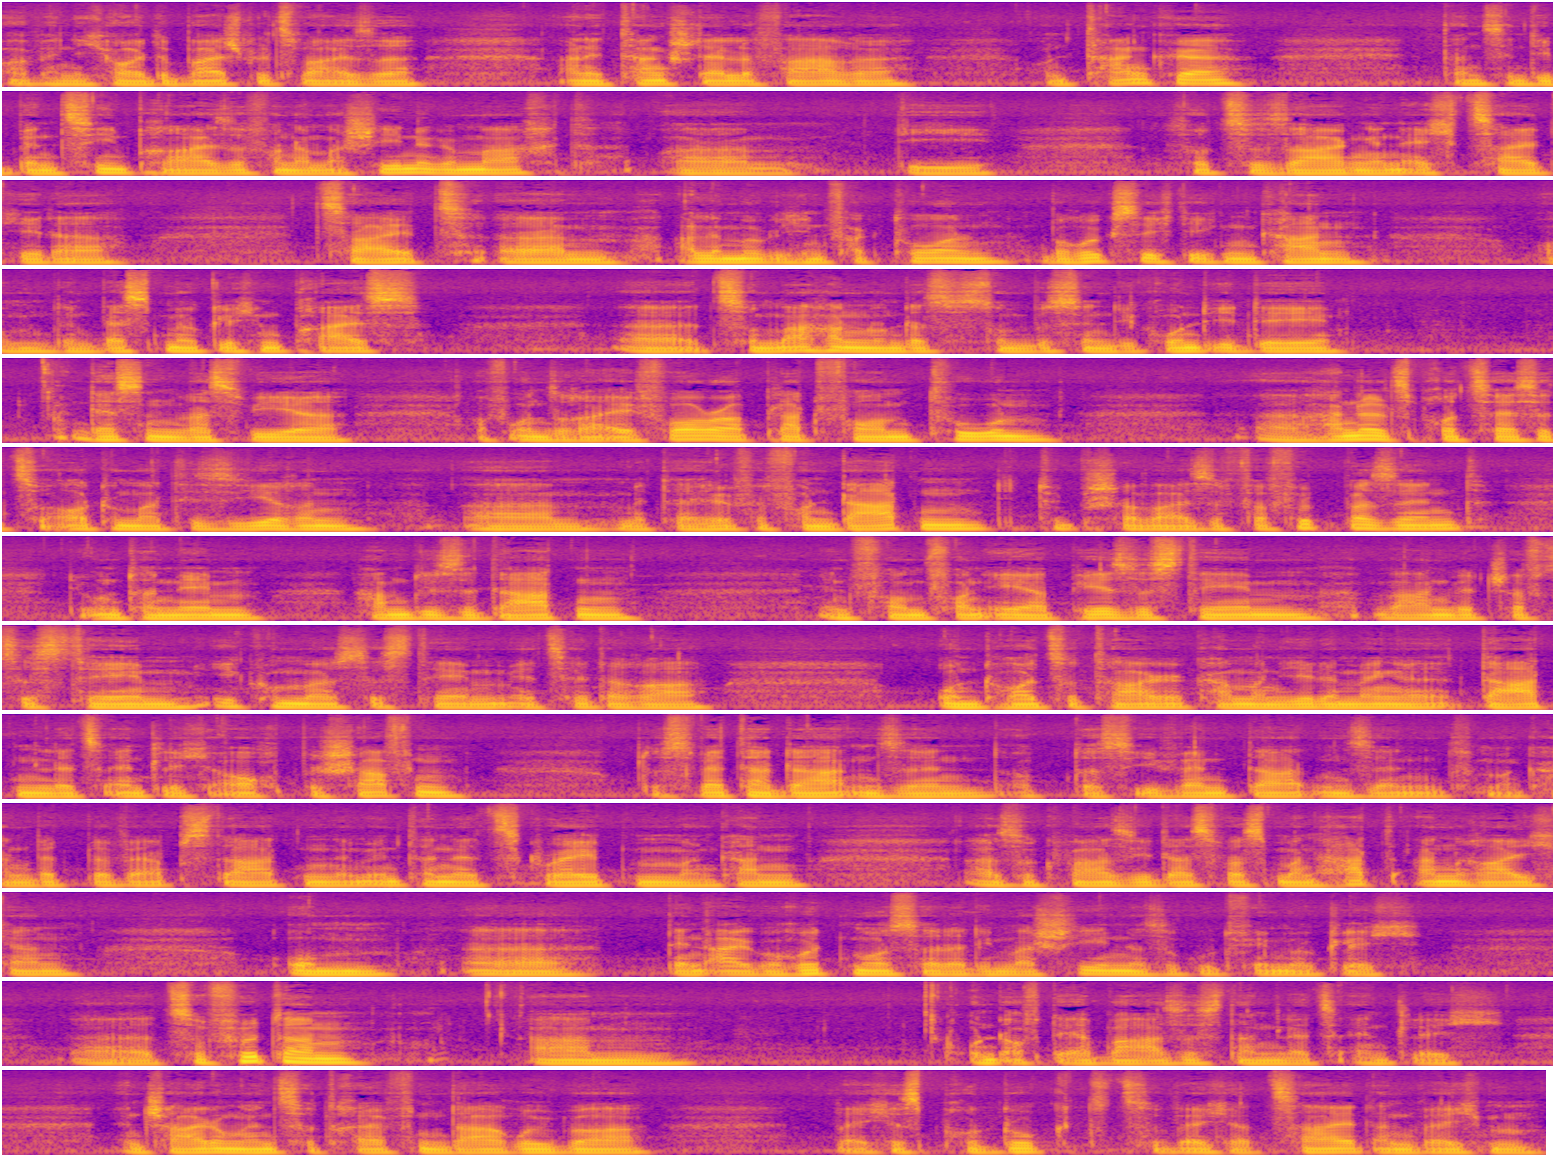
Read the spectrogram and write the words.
Aber wenn ich heute beispielsweise an eine Tankstelle fahre und tanke, dann sind die Benzinpreise von der Maschine gemacht, ähm, die sozusagen in Echtzeit jederzeit ähm, alle möglichen Faktoren berücksichtigen kann, um den bestmöglichen Preis äh, zu machen. Und das ist so ein bisschen die Grundidee dessen, was wir auf unserer Aphora-Plattform tun, Handelsprozesse zu automatisieren äh, mit der Hilfe von Daten, die typischerweise verfügbar sind. Die Unternehmen haben diese Daten in Form von ERP-Systemen, Warenwirtschaftssystemen, E-Commerce-Systemen etc. Und heutzutage kann man jede Menge Daten letztendlich auch beschaffen ob das Wetterdaten sind, ob das Eventdaten sind. Man kann Wettbewerbsdaten im Internet scrapen, man kann also quasi das, was man hat, anreichern, um äh, den Algorithmus oder die Maschine so gut wie möglich äh, zu füttern. Ähm, und auf der Basis dann letztendlich Entscheidungen zu treffen darüber, welches Produkt zu welcher Zeit an welchem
